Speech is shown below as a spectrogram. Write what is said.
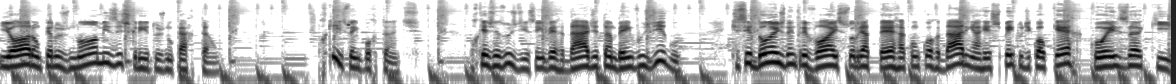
e oram pelos nomes escritos no cartão. Por que isso é importante? Porque Jesus disse: Em verdade também vos digo, que se dois dentre vós sobre a terra concordarem a respeito de qualquer coisa que,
